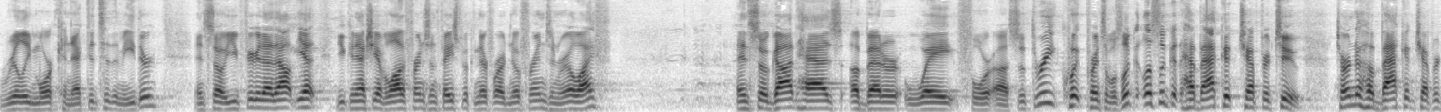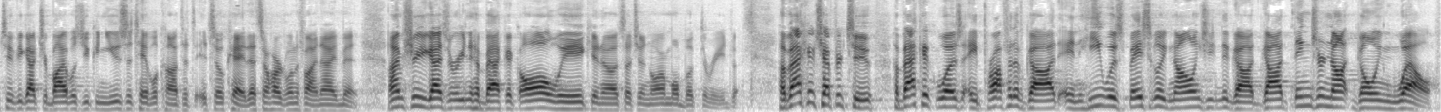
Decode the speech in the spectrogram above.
really more connected to them either. And so you figured that out yet? You can actually have a lot of friends on Facebook and therefore have no friends in real life? And so God has a better way for us. So, three quick principles. Look, let's look at Habakkuk chapter 2. Turn to Habakkuk chapter 2. If you got your Bibles, you can use the table of contents. It's okay. That's a hard one to find, I admit. I'm sure you guys are reading Habakkuk all week. You know, it's such a normal book to read. But Habakkuk chapter 2, Habakkuk was a prophet of God, and he was basically acknowledging to God, God, things are not going well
